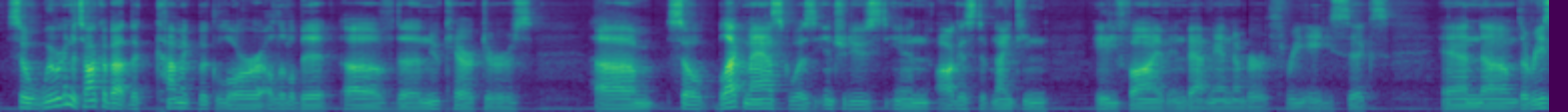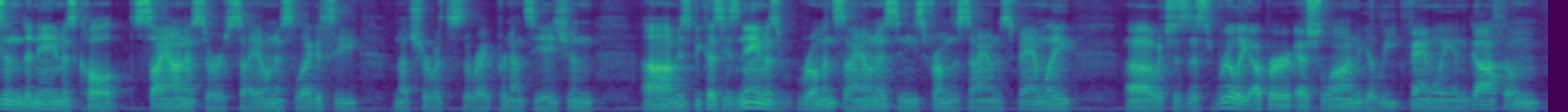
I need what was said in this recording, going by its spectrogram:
so we were going to talk about the comic book lore a little bit of the new characters. Um, so Black Mask was introduced in August of 1985 in Batman number 386. And um, the reason the name is called Sionis or Sionis Legacy, I'm not sure what's the right pronunciation, um, is because his name is Roman Sionis and he's from the Sionis family, uh, which is this really upper echelon elite family in Gotham,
